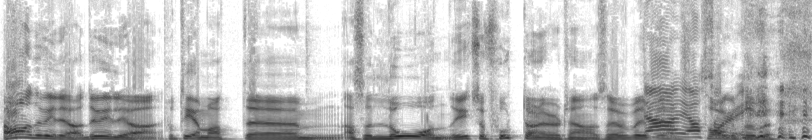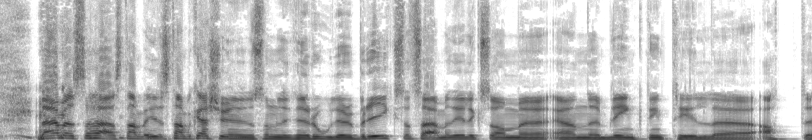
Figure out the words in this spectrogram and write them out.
Ja, det vill jag. Det vill jag. På temat eh, alltså lån. Det gick så fort där nu över till henne, så jag Ja, ja, sorry. på... Nej, men så här. Snabb, snabb cash är ju som en liten rolig rubrik, så att säga. Men det är liksom eh, en blinkning till eh, att eh,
